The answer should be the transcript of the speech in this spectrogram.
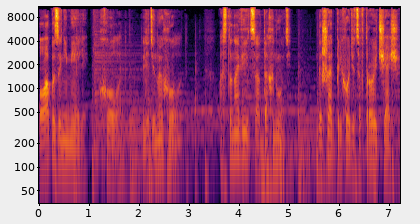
Лапы занемели. Холод, ледяной холод. Остановиться, отдохнуть. Дышать приходится втрое чаще.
